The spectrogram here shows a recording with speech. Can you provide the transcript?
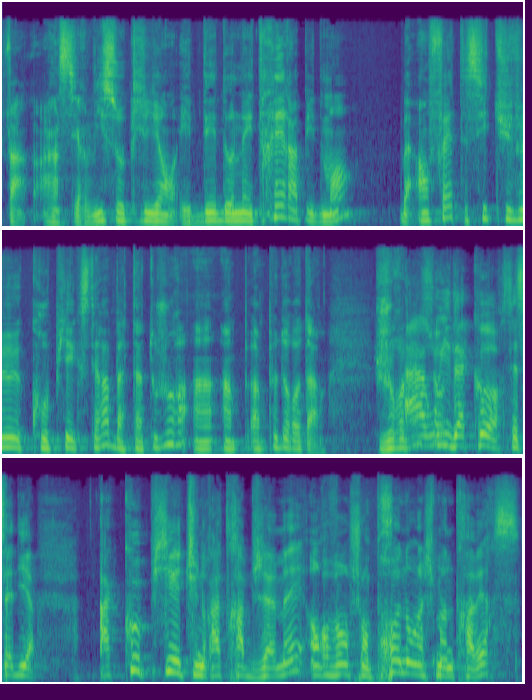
enfin un service au client et des données très rapidement, bah, en fait, si tu veux copier, etc., bah, tu as toujours un, peu de retard. Je ah oui, d'accord. C'est-à-dire, à copier, tu ne rattrapes jamais. En revanche, en prenant un chemin de traverse,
